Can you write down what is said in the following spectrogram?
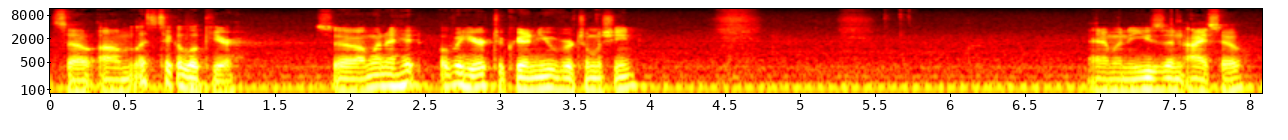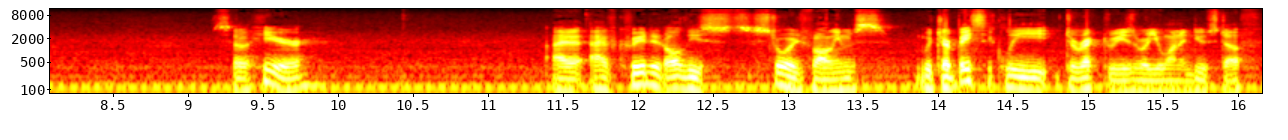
So um, let's take a look here. So I'm going to hit over here to create a new virtual machine. And I'm going to use an ISO. So here, I, I've created all these storage volumes, which are basically directories where you want to do stuff.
